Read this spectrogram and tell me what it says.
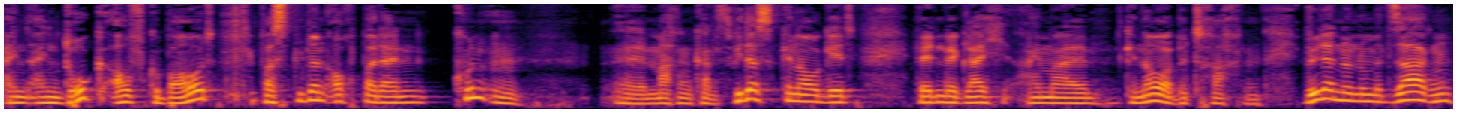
ein, ein Druck aufgebaut, was du dann auch bei deinen Kunden äh, machen kannst. Wie das genau geht, werden wir gleich einmal genauer betrachten. Will dann nur mit sagen,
